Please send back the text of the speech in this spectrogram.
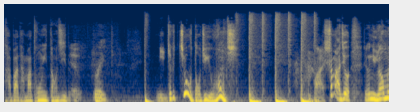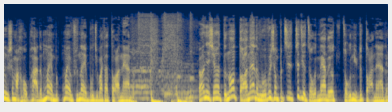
他爸他妈同意登记的。对，你这个教导就有问题。啊，什么叫这个女人没有什么好怕的，迈不迈不出那一步就把她当男的。然后你想想，都能当男的，我为什么不直直接找个男的，要找个女的当男的？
